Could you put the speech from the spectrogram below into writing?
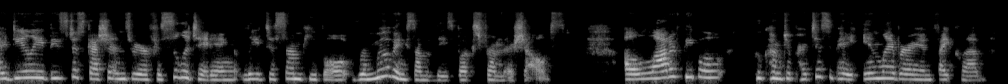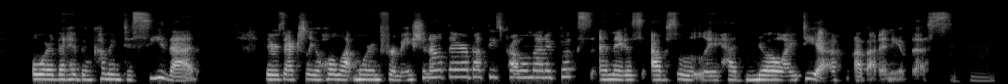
Ideally, these discussions we are facilitating lead to some people removing some of these books from their shelves. A lot of people who come to participate in Librarian Fight Club or that have been coming to see that there's actually a whole lot more information out there about these problematic books, and they just absolutely had no idea about any of this. Mhm,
